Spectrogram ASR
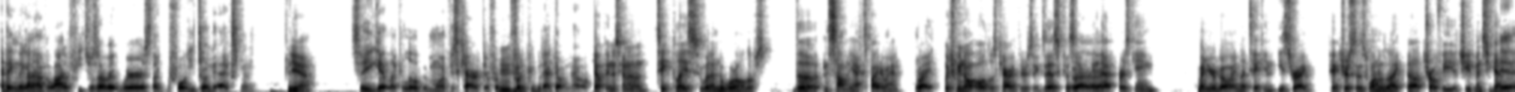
I think they're gonna have a lot of features of it, where it's like before he joined the X Men, Yeah. so you get like a little bit more of his character for Mhm. for the people that don't know. Yep. And it's going to take place within the world of the Insomniac Spider Man, Right. which we know all those characters exist because like, right, in that first game, when you're going like taking Easter egg pictures is one of like the trophy achievements you get. Yeah.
